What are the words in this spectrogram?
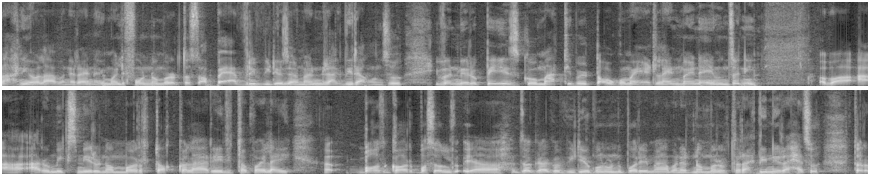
राख्ने होला भनेर होइन मैले फोन नम्बरहरू त सबै एभ्री भिडियोजहरूमा पनि राखिदिरहेको हुन्छु। इभन मेरो पेजको माथिबाट टाउकोमा हेडलाइनमा नै हुन्छ नि। अब आरो मिक्स मेरो नम्बर टक्क लाएर यदि तपाईँलाई बस घर पसल या जग्गाको भिडियो बनाउनु परेमा भनेर नम्बरहरू त राखिदिइ नै राखेको छु। तर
